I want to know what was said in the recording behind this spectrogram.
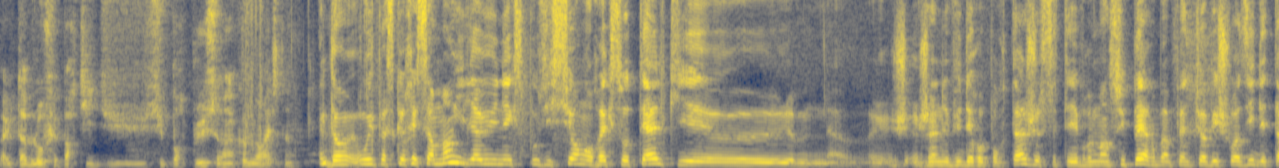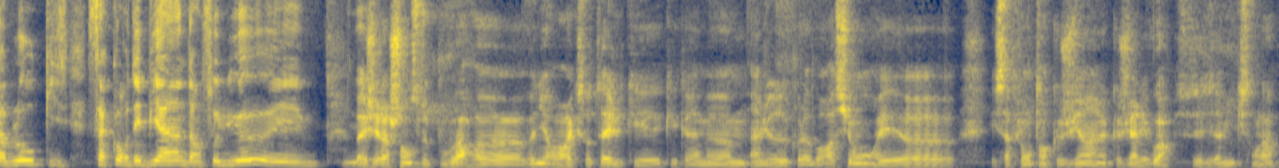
bah, le tableau fait partie du support plus, hein, comme le reste. Hein. Oui, parce que récemment, il y a eu une exposition au Rex Hotel qui est. Euh, j'en ai vu des reportages, c'était vraiment superbe. Enfin, tu avais choisi des tableaux qui s'accordaient bien dans ce lieu. Et... Bah, J'ai la chance de pouvoir euh, venir au Rex Hotel, qui est, qui est, quand même un lieu de collaboration, et, et ça fait longtemps que je viens, que je viens les voir, parce que c'est qui sont là.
